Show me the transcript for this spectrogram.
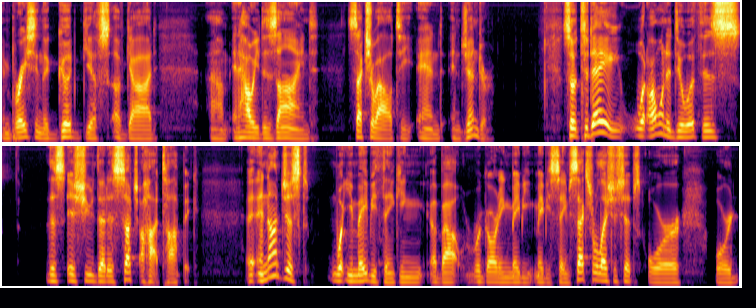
embracing the good gifts of God um, and how he designed sexuality and, and gender. So, today, what I want to deal with is this issue that is such a hot topic. And not just what you may be thinking about regarding maybe maybe same sex relationships or or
